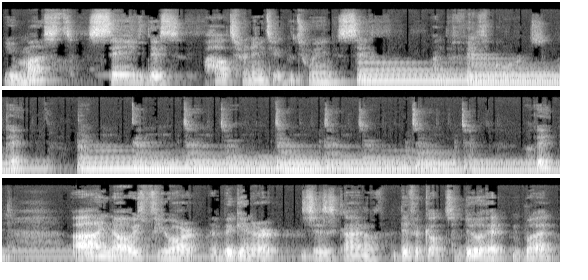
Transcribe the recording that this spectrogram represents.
you must save this alternative between the sixth and the fifth chords, okay? okay I know if you are a beginner it's just kind of difficult to do it but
